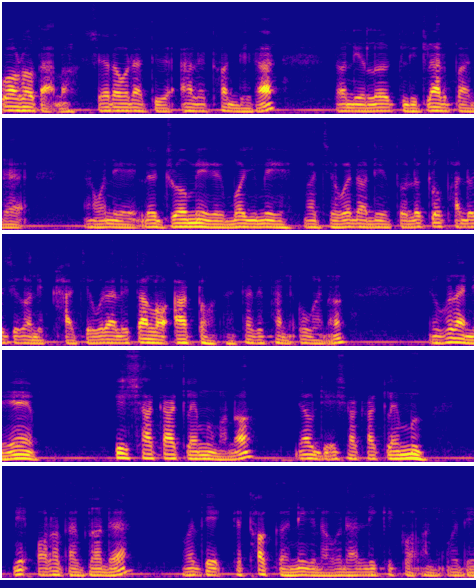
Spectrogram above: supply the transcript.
ပေါ်တော့တာနော်ရှယ်တော့တာသူအလက်ထွန်နေတာတော့နေလကလီကလာပါတဲ့ဝန်နေလေဒရမေကဘောယူမေငါချဝဒါနေတော့လကလဖန်တော့ချကနေခါချဝဒါလေတလောအတော့တတဲ့ဖန်အိုပါနော်ဟိုကနေအရှာကာကလမှုမနော်မြောက်ဒီအရှာကာကလမှုမေအော်ရတာဘလာဒဝဒေကထောက်ကနေကနော်ဝဒါလေကကောလာနေဝဒေ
